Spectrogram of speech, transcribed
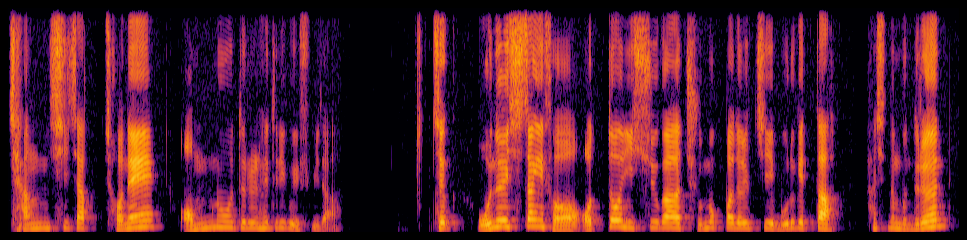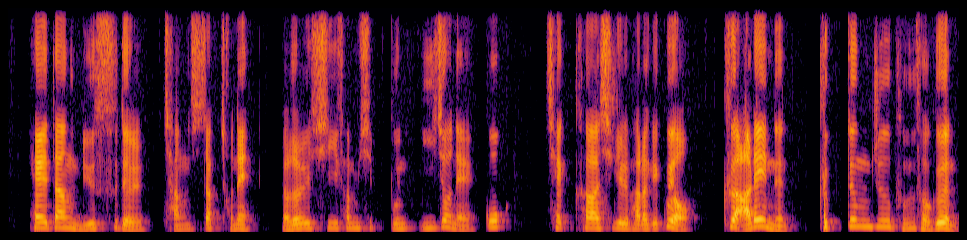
장 시작 전에 업로드를 해드리고 있습니다. 즉 오늘 시장에서 어떤 이슈가 주목받을지 모르겠다 하시는 분들은 해당 뉴스들 장 시작 전에 8시 30분 이전에 꼭 체크하시길 바라겠고요. 그 아래에 있는 급등주 분석은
